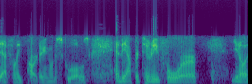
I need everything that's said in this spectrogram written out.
definitely partnering with schools and the opportunity for you know,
